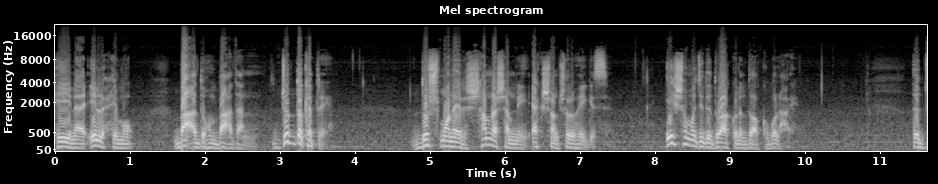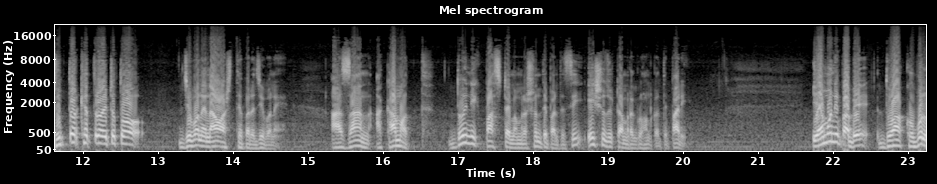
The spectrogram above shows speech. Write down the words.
হিনা ইল হেমু বা আদহম বাদান যুদ্ধক্ষেত্রে দুশ্মনের সামনাসামনি অ্যাকশন শুরু হয়ে গেছে। এই সময় যদি দোয়া করেন, দোয়া কবুল হয়। তো যুদ্ধর ক্ষেত্রে এটা তো জীবনে নাও আসতে পারে জীবনে। আজান, আকামত, দৈনিক পাঁচ টাইম আমরা শুনতে পারতেছি, এই সুযোগটা আমরা গ্রহণ করতে পারি। এমনই ভাবে দোয়া কবুল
